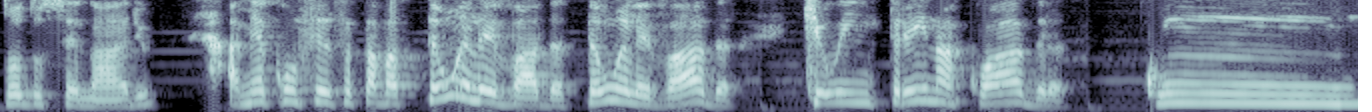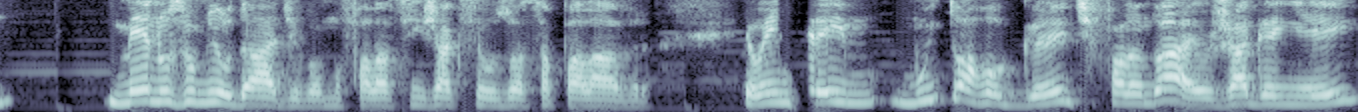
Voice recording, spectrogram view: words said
todo o cenário. A minha confiança estava tão elevada, tão elevada, que eu entrei na quadra com menos humildade, vamos falar assim, já que você usou essa palavra. Eu entrei muito arrogante, falando: ah, eu já ganhei,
